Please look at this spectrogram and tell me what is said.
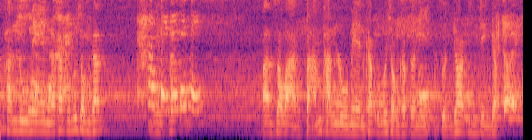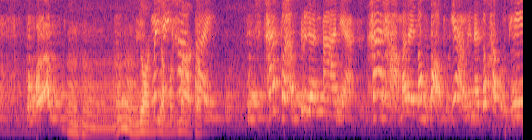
3,000 ลูเมนนะครับคุณผู้ชมครับเข้าไปได้ได้ไหมความสว่าง 3,000 ลูเมนครับคุณผู้ชมครับตัวนี้สุดยอดจริงๆครับใช่ครับอื้อหือยอดเยี่ยมมากๆครับ ถ้ากลับเรือนมาเนี่ย ข้าถามอะไรต้องตอบทุกอย่างเลยนะเจ้าค่ะคุณพี่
